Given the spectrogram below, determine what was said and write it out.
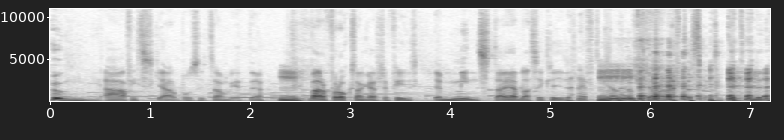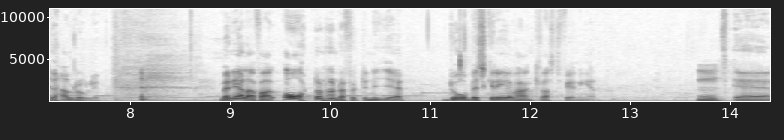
tunga fiskar på sitt samvete. Varför också han kanske finns den minsta jävla cykliden efter, uppkallad efter sig. Det är lite halvroligt. Men i alla fall, 1849, då beskrev han kvastfeningen. Mm. Eh,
